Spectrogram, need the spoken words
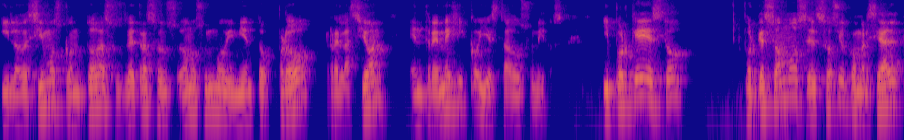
y lo decimos con todas sus letras, somos un movimiento pro relación entre México y Estados Unidos. ¿Y por qué esto? Porque somos el socio comercial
